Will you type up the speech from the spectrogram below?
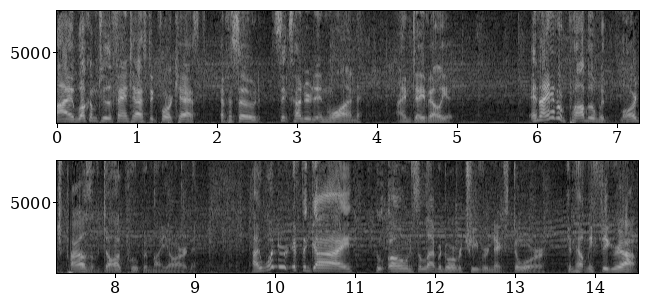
Hi, welcome to the Fantastic Forecast, episode 601. I'm Dave Elliott. And I have a problem with large piles of dog poop in my yard. I wonder if the guy who owns the Labrador Retriever next door can help me figure out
